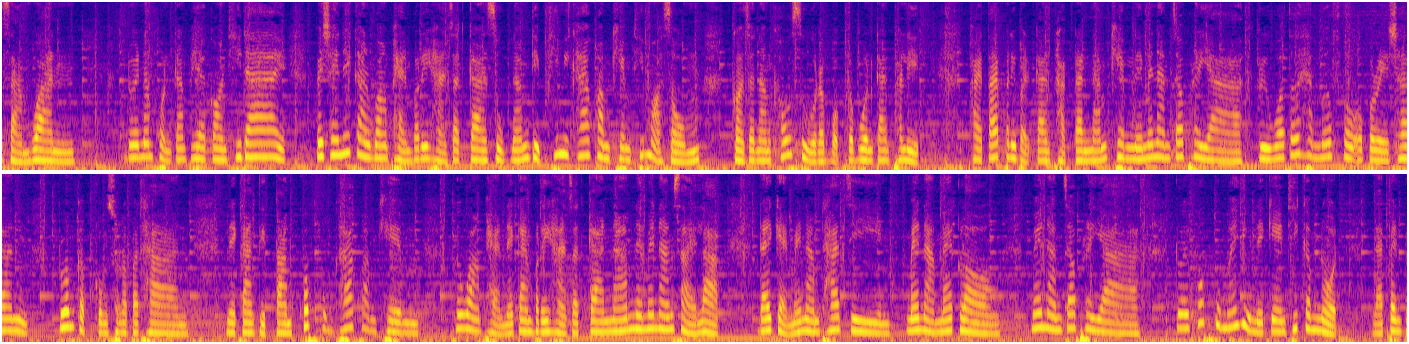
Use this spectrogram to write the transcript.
1-3 วัน โดยนำผลการพยากรณ์ที่ได้ ไปใช้ในการวางแผนบริหารจัดการสูบน้ำดิบที่มีค่าความเค็มที่เหมาะสม ก่อนจะนำเข้าสู่ระบบกระบวนการผลิต ภายใต้ปฏิบัติการผลักดันน้ำเค็มในแม่น้ำเจ้าพระยา หรือ Water Hammer Flow Operation ร่วมกับกรมชลประทาน ในการติดตามควบคุมค่าความเค็ม เพื่อวางแผนในการบริหารจัดการน้ำในแม่น้ำสายหลัก ได้แก่แม่น้ำท่าจีน แม่น้ำแม่กลอง แม่น้ำเจ้าพระยา ดยควบคุมให้อยู่ในเกณฑ์ที่กำหนด และเป็นไป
